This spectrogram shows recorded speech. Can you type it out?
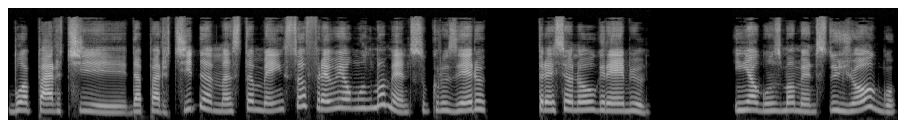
boa parte da partida, mas também sofreu em alguns momentos. O Cruzeiro pressionou o Grêmio em alguns momentos do jogo.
